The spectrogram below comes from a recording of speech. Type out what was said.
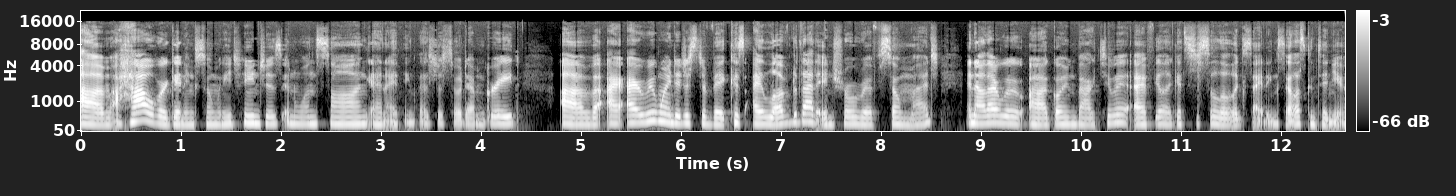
Um, how we're getting so many changes in one song, and I think that's just so damn great. Um, but I, I rewinded just a bit because I loved that intro riff so much. And now that we're uh, going back to it, I feel like it's just a little exciting. So let's continue.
